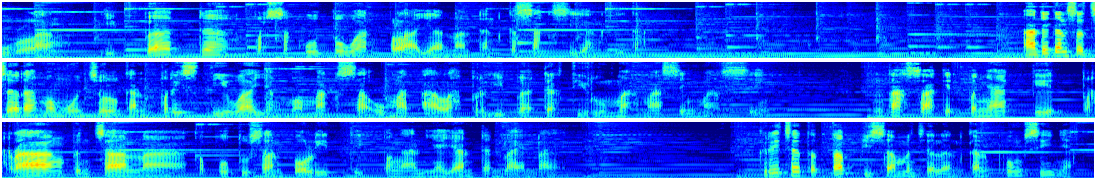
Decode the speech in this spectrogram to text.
ulang ibadah, persekutuan, pelayanan, dan kesaksian kita. Ada kan sejarah memunculkan peristiwa yang memaksa umat Allah beribadah di rumah masing-masing. Entah sakit penyakit, perang, bencana, keputusan politik, penganiayaan, dan lain-lain. Gereja tetap bisa menjalankan fungsinya.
